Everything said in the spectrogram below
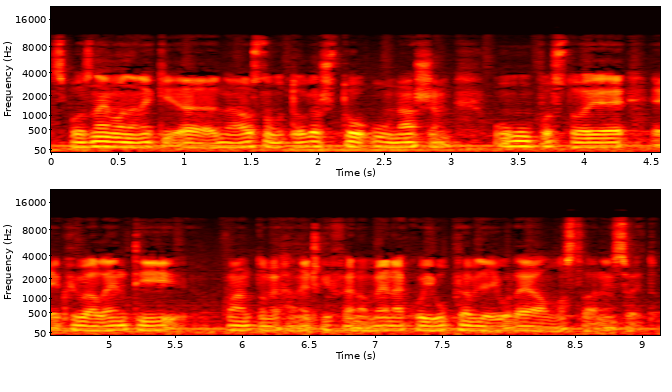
spoznajemo na, neki, e, na osnovu toga što u našem umu postoje ekvivalenti kvantno-mehaničkih fenomena koji upravljaju realno stvarnim svetom.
